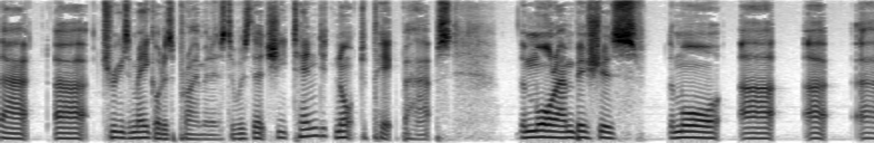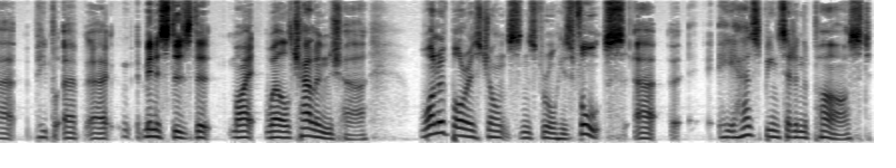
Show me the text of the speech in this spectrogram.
that uh, Theresa May got as prime minister was that she tended not to pick, perhaps, the more ambitious, the more uh, uh, uh people, uh, uh, ministers that might well challenge her one of Boris Johnson's, for all his faults, uh, he has been said in the past,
